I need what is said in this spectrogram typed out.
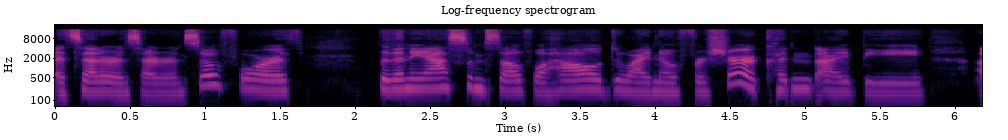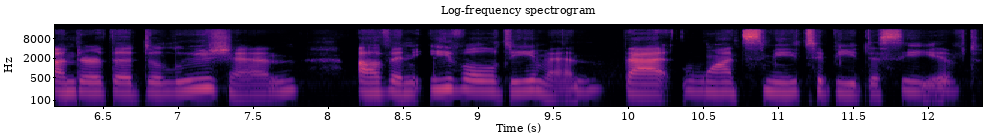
et cetera, et cetera, and so forth. But then he asks himself, well, how do I know for sure? Couldn't I be under the delusion of an evil demon that wants me to be deceived?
